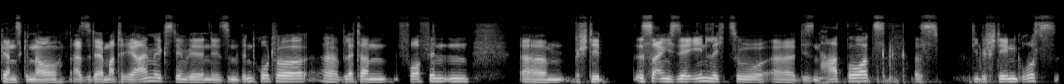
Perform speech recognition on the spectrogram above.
Ganz genau. Also der Materialmix, den wir in diesen Windrotorblättern vorfinden, ähm, besteht, ist eigentlich sehr ähnlich zu äh, diesen Hardboards. Das, die bestehen groß,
